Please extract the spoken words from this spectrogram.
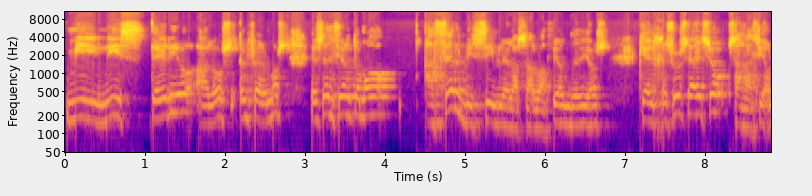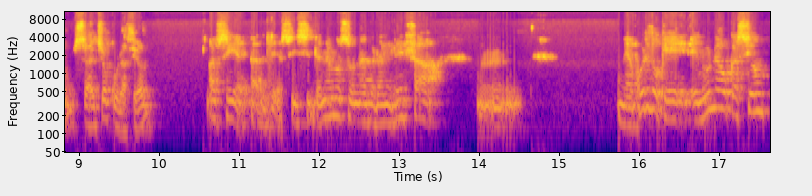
ministerio a los enfermos es en cierto modo hacer visible la salvación de Dios, que en Jesús se ha hecho sanación, se ha hecho curación. Así es, Padre, así si tenemos una grandeza. Mm, me acuerdo que en una ocasión.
